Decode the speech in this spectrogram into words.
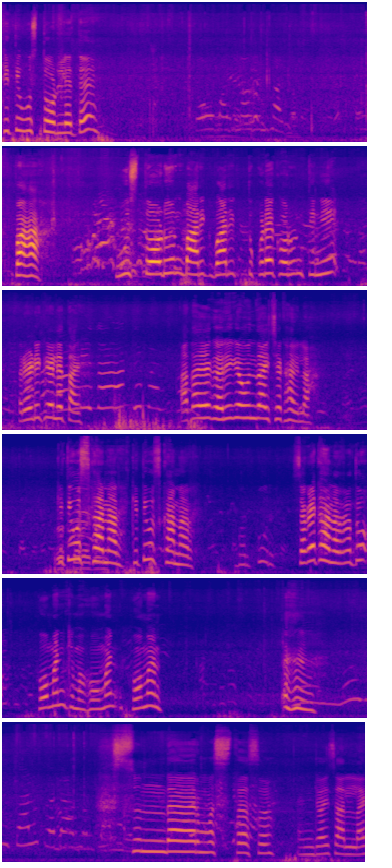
किती ऊस तोडले ते. पहा ऊस तोडून बारीक बारीक तुकडे करून तिने रेडी केलेत आहे आता हे घरी घेऊन जायचे खायला. किती ऊस खाणार? किती ऊस खाणार? भरपूर. सगळे खाणार ना तू? हो म्हण की मग हो म्हण हो म्हण. सुंदर मस्त असं एन्जॉय चाललाय.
